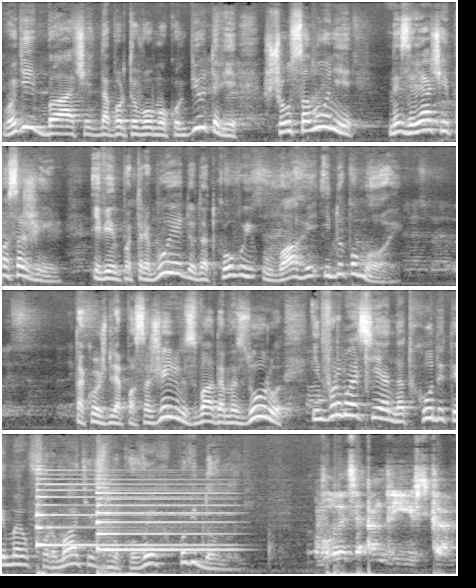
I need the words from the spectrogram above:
водій бачить на бортовому комп'ютері, що у салоні незрячий пасажир, і він потребує додаткової уваги і допомоги. Також для пасажирів з вадами зору інформація надходитиме в форматі звукових повідомлень. Вулиця Андріївська.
